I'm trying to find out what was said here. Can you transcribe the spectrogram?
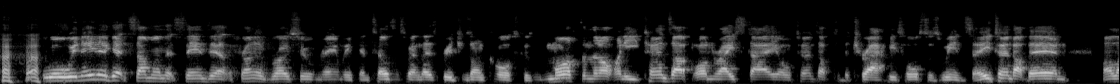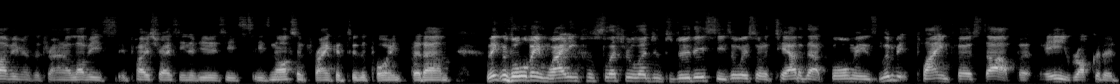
well, we need to get someone that stands out in front of Rosehill and Randwick and tells us when Les Bridge is on course because more often than not, when he turns up on race day or turns up to the track, his horses win. So he turned up there and I love him as a trainer. I love his post race interviews. He's he's nice and frank and to the point. But um, I think we've all been waiting for Celestial Legend to do this. He's always sort of touted that form. He's a little bit plain first up, but he rocketed.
